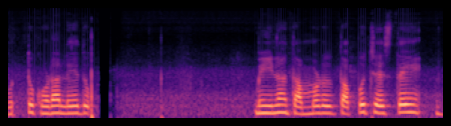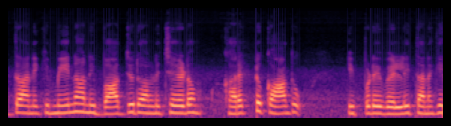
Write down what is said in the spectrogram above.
గుర్తు కూడా లేదు. మీనా తమ్ముడు తప్పు చేస్తే దానికి మీనాని బాధ్యురాల్ని చేయడం కరెక్ట్ కాదు. ఇప్పుడే వెళ్ళి తనకి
